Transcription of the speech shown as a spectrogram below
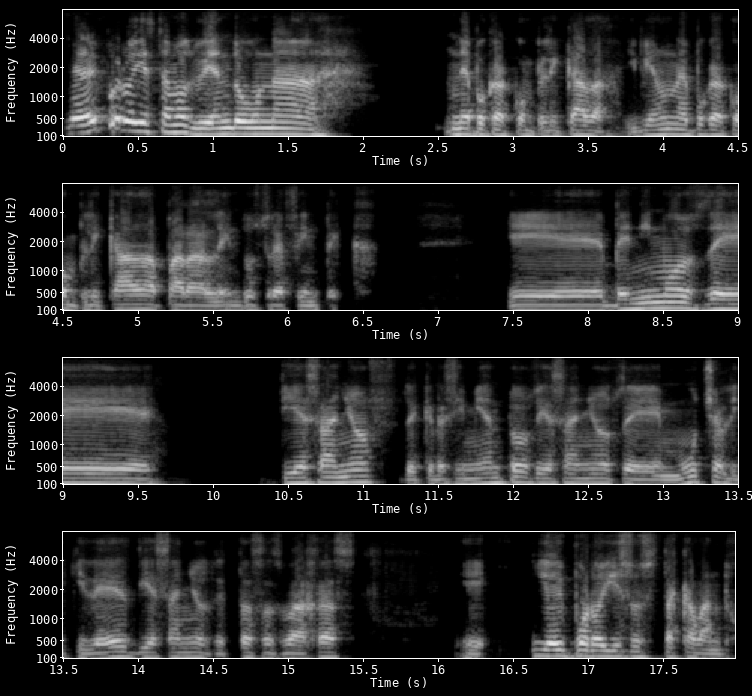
Hoy por hoy estamos viviendo una, época complicada y viene una época complicada para la industria fintech. Eh, venimos de 10 años de crecimiento, 10 años de mucha liquidez, 10 años de tasas bajas eh, y hoy por hoy eso se está acabando,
